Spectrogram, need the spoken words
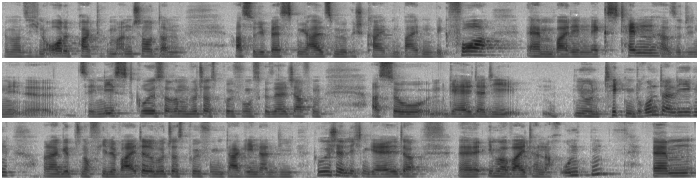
Wenn man sich ein Audit-Praktikum anschaut, dann hast du die besten Gehaltsmöglichkeiten bei den Big Four, ähm, bei den Next Ten, also den äh, zehn nächstgrößeren Wirtschaftsprüfungsgesellschaften, hast du Gehälter, die nur einen Ticken drunter liegen. Und dann gibt es noch viele weitere Wirtschaftsprüfungen, da gehen dann die durchschnittlichen Gehälter äh, immer weiter nach unten. Ähm,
